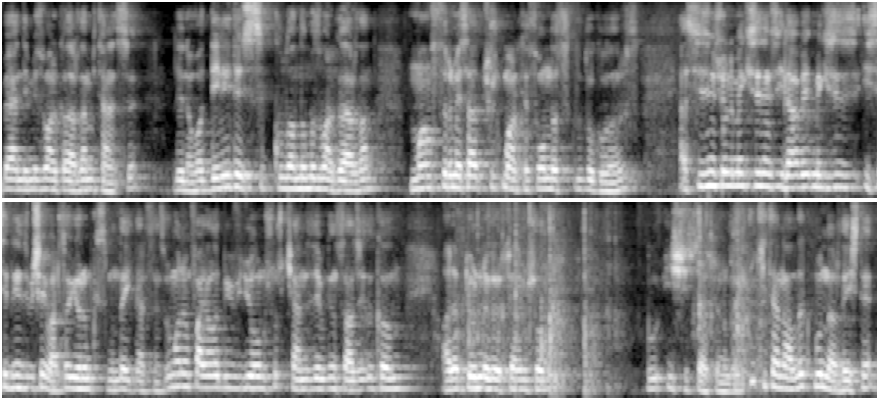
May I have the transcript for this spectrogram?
beğendiğimiz markalardan bir tanesi. Lenovo. Deli de sık kullandığımız markalardan. Monster mesela Türk markası onu da sıklıkla kullanırız. Sizin söylemek istediğiniz, ilave etmek istediğiniz bir şey varsa yorum kısmında eklersiniz. Umarım faydalı bir video olmuştur. Kendinize bakın, sağlıcakla kalın. Adaptörünü de göstermiş olduk. Bu iş istasyonu böyle. İki tane aldık. Bunlar da işte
